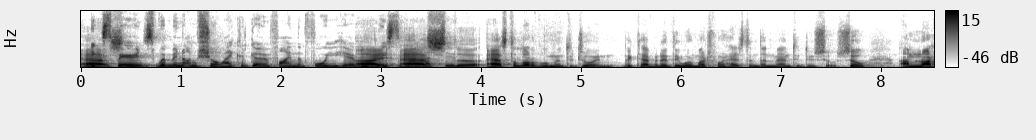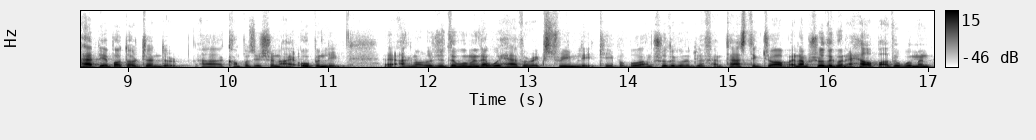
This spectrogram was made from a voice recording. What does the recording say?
asked- experienced women. I'm sure I could go and find them for you here in I Greece if asked, I had to. uh, asked a lot of women to join the cabinet. They were much more hesitant than men to do so. So I'm not happy about our gender uh, composition. I openly uh, acknowledge it. The women that we have are extremely capable. I'm sure they're going to do a fantastic job, and I'm sure they're going to help other women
